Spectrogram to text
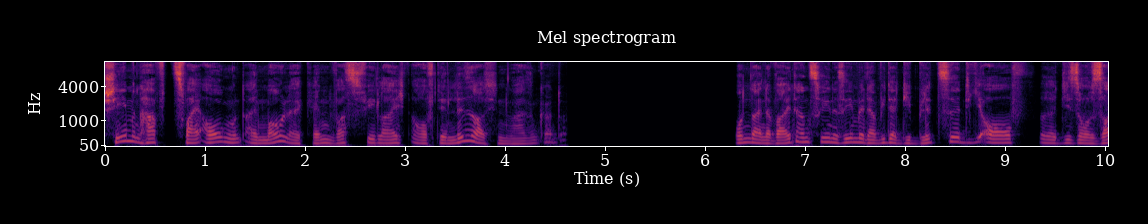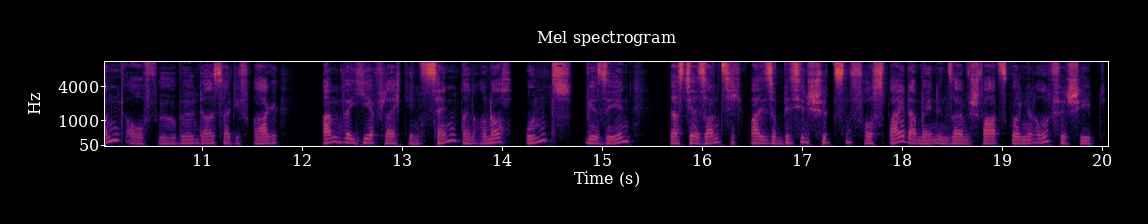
schemenhaft zwei Augen und ein Maul erkennen, was vielleicht auf den Lizard hinweisen könnte. Und in einer weiteren Szene sehen wir dann wieder die Blitze, die auf äh, die so Sand aufwirbeln. Da ist halt die Frage, haben wir hier vielleicht den Sandman auch noch? Und wir sehen, dass der Sand sich quasi so ein bisschen schützend vor Spider-Man in seinem schwarz-goldenen Outfit schiebt.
